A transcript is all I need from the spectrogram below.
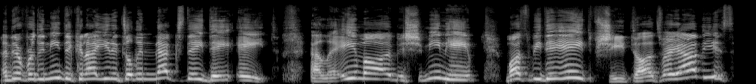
and therefore the nida cannot eat until the next day, day eight. Eleima b'shmini must be day eight. Pshita, it's very obvious.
